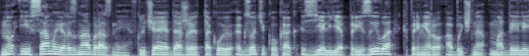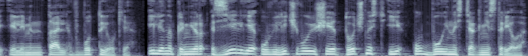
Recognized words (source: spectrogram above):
но и самые разнообразные, включая даже такую экзотику, как зелье призыва, к примеру, обычно модели элементаль в бутылке. Или, например, зелье, увеличивающее точность и убойность огнестрела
